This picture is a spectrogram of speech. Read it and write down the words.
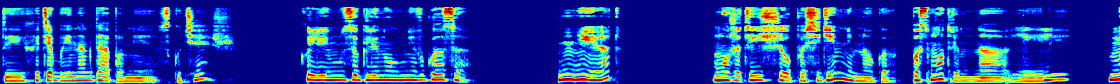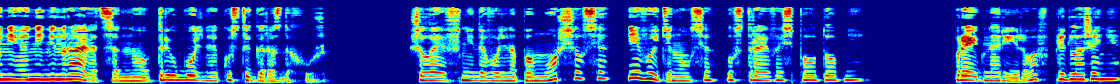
Ты хотя бы иногда по мне скучаешь? Клим заглянул мне в глаза. Нет. Может, еще посидим немного, посмотрим на лилии? Мне они не нравятся, но треугольные кусты гораздо хуже. Шилаев недовольно поморщился и вытянулся, устраиваясь поудобнее. Проигнорировав предложение,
